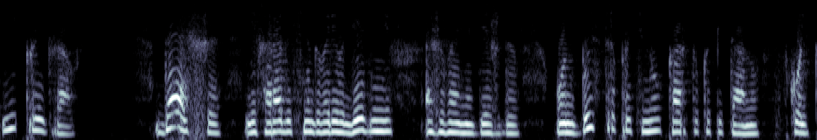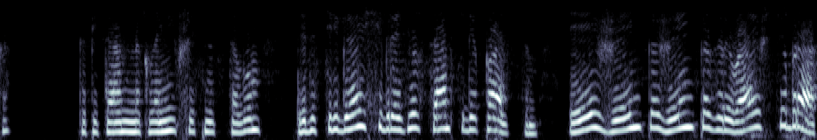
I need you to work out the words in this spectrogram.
и проиграл. Дальше, лихорадочно говорил Леденев, оживая надежду, он быстро протянул карту капитану. Сколько? Капитан, наклонившись над столом, предостерегающе грозил сам себе пальцем. «Эй, Женька, Женька, зарываешься, брат?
